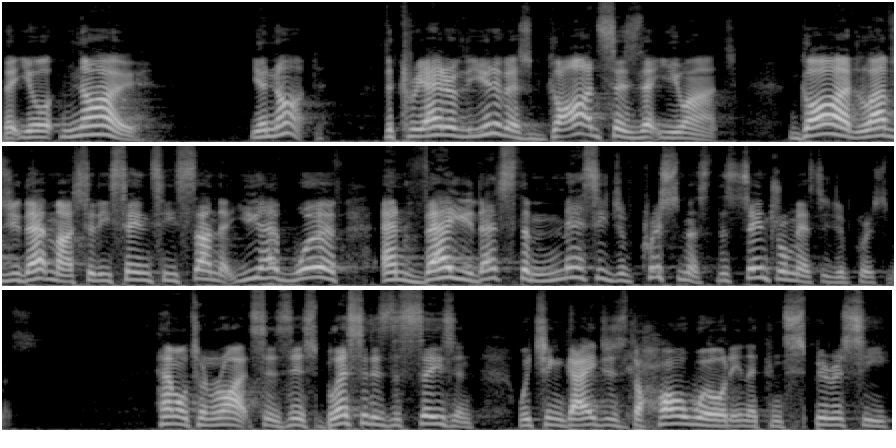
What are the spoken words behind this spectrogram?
that you're. No, you're not. The creator of the universe, God says that you aren't. God loves you that much that he sends his son, that you have worth and value. That's the message of Christmas, the central message of Christmas. Hamilton Wright says this Blessed is the season which engages the whole world in a conspiracy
